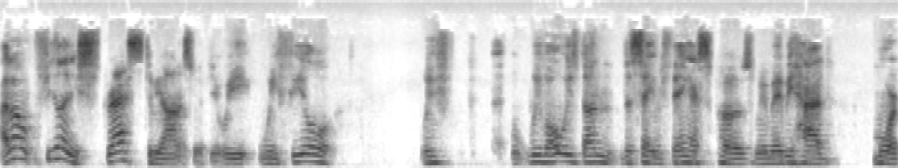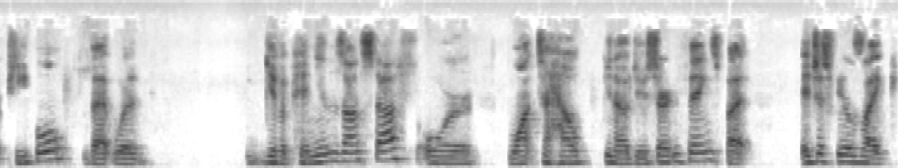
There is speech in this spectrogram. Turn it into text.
I don't feel any stress, to be honest with you. We we feel we've we've always done the same thing, I suppose. We maybe had more people that would give opinions on stuff or want to help, you know, do certain things, but it just feels like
